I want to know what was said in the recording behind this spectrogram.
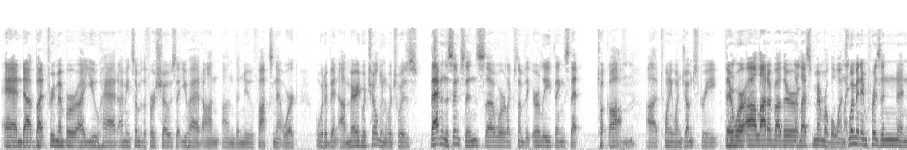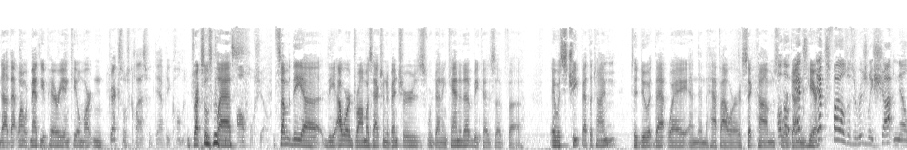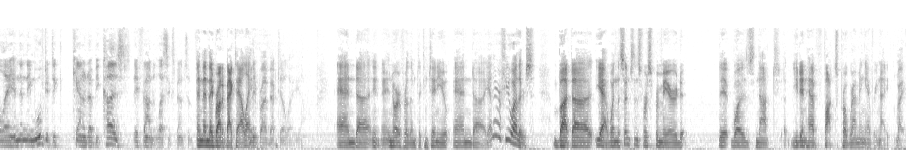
And uh, but remember, uh, you had I mean, some of the first shows that you had on on the new Fox network would have been uh, Married with Children, which was that and The Simpsons uh, were like some of the early things that took off. Mm-hmm. Uh, 21 Jump Street. There were a lot of other Like- less memorable ones. like- Women in Prison and uh, that one with Matthew Perry and Kiel Martin. Drexell's Class with Dabney Coleman. Drexell's Class. Awful show. Some of the uh, the hour dramas, action adventures were done in Canada because of uh, it was cheap at the time Mm-hmm. to do it that way, and then the half hour sitcoms Although were done X, here. X Files was originally shot in L.A. and then they moved it to Canada because they found it less expensive. and then they brought it back to L.A. And they brought it back to L.A. And uh, in, in order for them to continue. And uh, yeah, there were a few others, but uh, yeah, when The Simpsons first premiered, it was not you didn't have Fox programming every night, Right.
